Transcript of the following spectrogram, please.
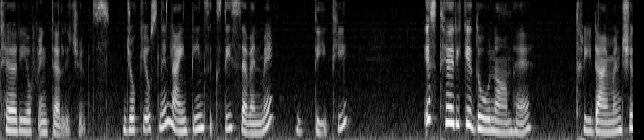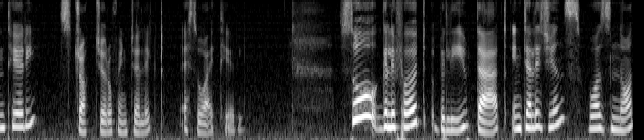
थियोरी ऑफ़ इंटेलिजेंस जो कि उसने 1967 में दी थी। इस थियोरी के दो नाम हैं three dimension theory structure of intellect SOI theory So Guilford believed that intelligence was not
